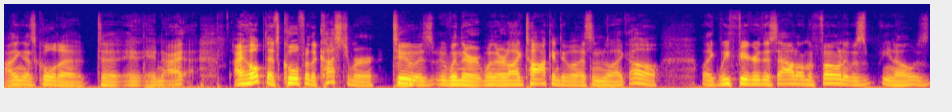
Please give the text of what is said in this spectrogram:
I think that's cool to to and I I hope that's cool for the customer too. Mm-hmm. Is when they're when they're like talking to us and they're like, oh, like we figured this out on the phone. It was you know it was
